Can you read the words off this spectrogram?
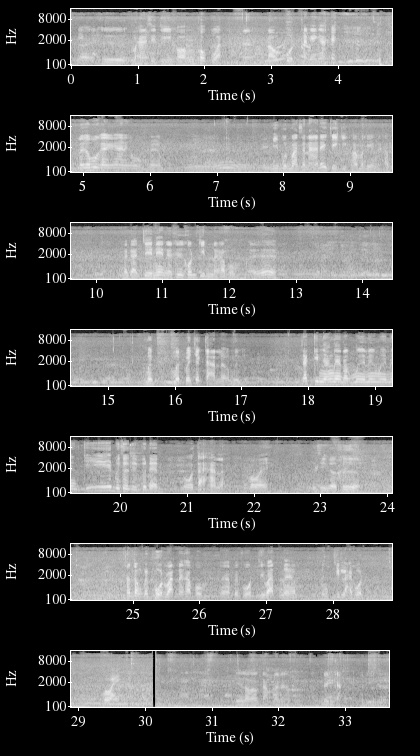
เอ่อคือมหาเศรษฐีของโคกวดอะเราพูดกันง่ายๆ แล้วก็พูดกันง่ายๆนะครับผมนะครับอืมมีบุญวาสนาได้เจกิกพามาเลี้ยงนะครับ แล้วก็เจเน่นก็คือคนกินนะครับ ผม เออเมดเมดไปจักจานแล้วมือนี้จักกินหยังแน่ดอกมือนึงมือนึงกินไปสุดๆตัวเด่นโอ้ตายหันละบอยจริงๆก็คือ ถ้าต้องไปโผดวัดนะครับ ผมอ่าไปโผดที่วัดนะครับ มันกินหลายโผดบอยเดี๋ยวเราก็กลับแล้วนะครับผมเดินกลับพอดีเลย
